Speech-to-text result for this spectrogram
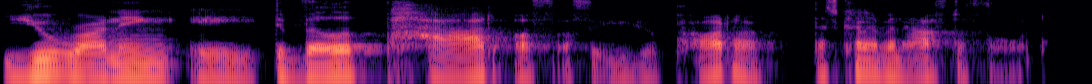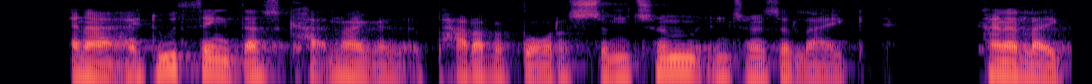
you running a developed part of, of your product, that's kind of an afterthought. And I, I do think that's kind of like a, part of a broader symptom in terms of like, kind of like,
